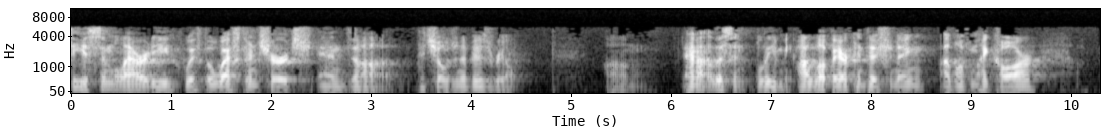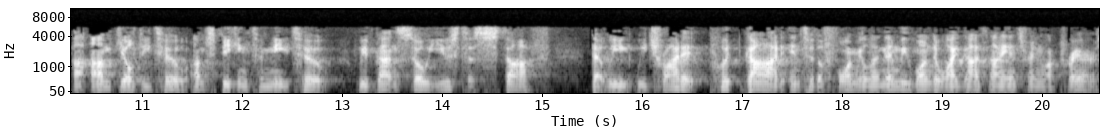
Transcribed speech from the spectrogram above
see a similarity with the Western church and uh, the children of Israel. Um, and I, listen, believe me, I love air conditioning. I love my car. I'm guilty too. I'm speaking to me too. We've gotten so used to stuff that we, we try to put God into the formula and then we wonder why God's not answering our prayers.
